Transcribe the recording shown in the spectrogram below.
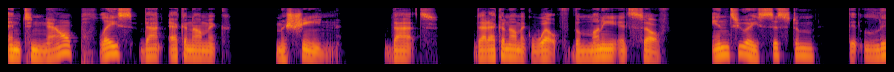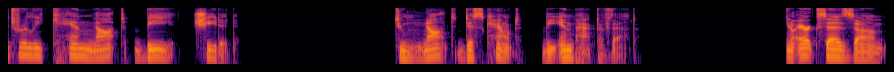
And to now place that economic machine, that, that economic wealth, the money itself, into a system that literally cannot be cheated. Do not discount the impact of that. You know, Erik says, um,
